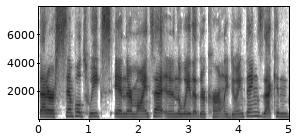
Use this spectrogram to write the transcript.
that are simple tweaks in their mindset and in the way that they're currently doing things that can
